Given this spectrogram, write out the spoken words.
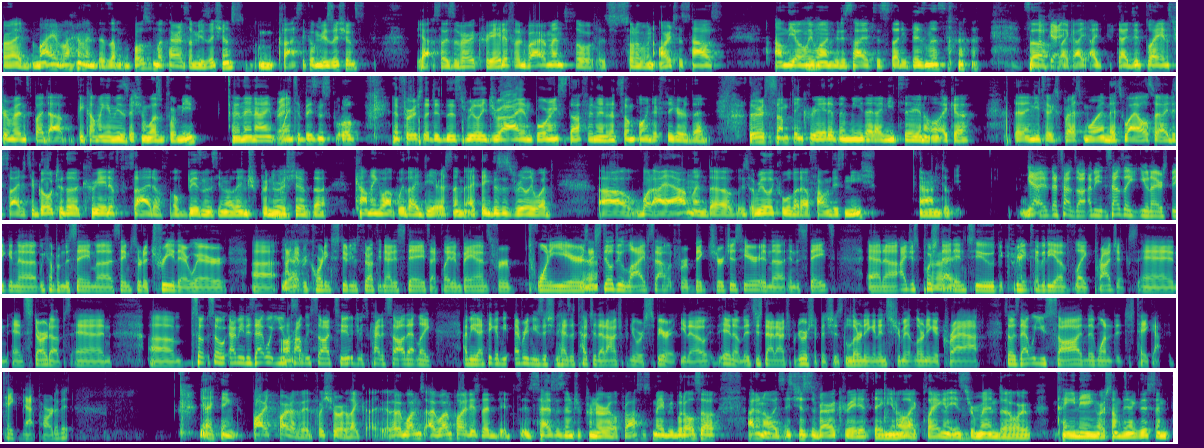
all right my environment is um, both of my parents are musicians um, classical musicians yeah, so it's a very creative environment. So it's sort of an artist house. I'm the only mm-hmm. one who decided to study business. so okay. like I, I, I did play instruments, but uh, becoming a musician wasn't for me. And then I right. went to business school. At first, I did this really dry and boring stuff, and then at some point, I figured that there's something creative in me that I need to, you know, like uh, that I need to express more. And that's why also I decided to go to the creative side of, of business, you know, the entrepreneurship, mm-hmm. the coming up with ideas. And I think this is really what, uh, what I am. And uh, it's really cool that I found this niche. And yeah, that sounds. I mean, it sounds like you and I are speaking. Uh, we come from the same uh, same sort of tree there, where uh, yeah. I had recording studios throughout the United States. I played in bands for 20 years. Yeah. I still do live sound for big churches here in the in the states, and uh, I just push right. that into the creativity of like projects and and startups. And um, so so I mean, is that what you awesome. probably saw too? Just kind of saw that like I mean, I think every musician has a touch of that entrepreneur spirit, you know, in them. It's just not entrepreneurship; it's just learning an instrument, learning a craft. So is that what you saw, and then wanted to just take take that part of it? Yeah, I think part part of it for sure. Like uh, one at one point is that it, it has this entrepreneurial process maybe, but also I don't know. It's it's just a very creative thing, you know, like playing an instrument or painting or something like this. And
